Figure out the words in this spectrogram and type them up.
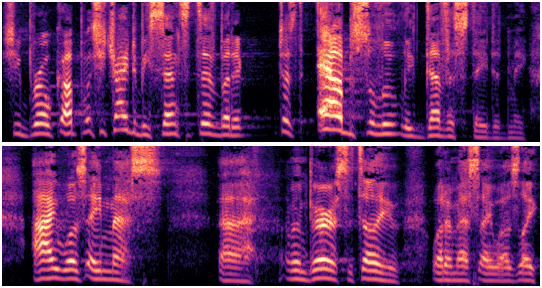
She broke up. She tried to be sensitive, but it just absolutely devastated me. I was a mess. Uh, I'm embarrassed to tell you what a mess I was. Like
